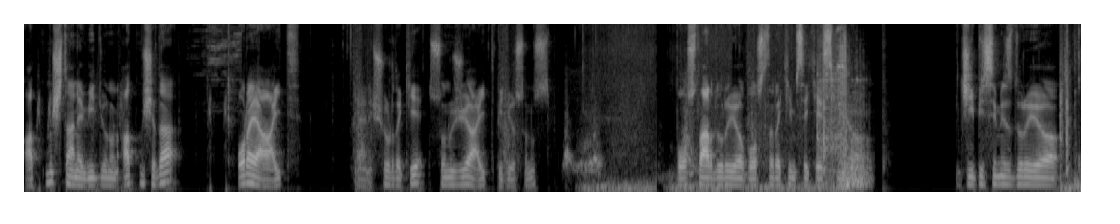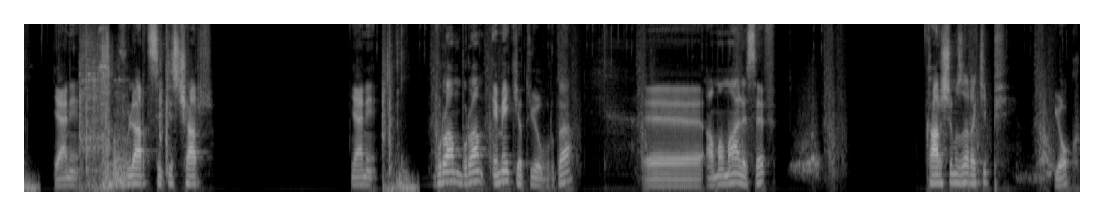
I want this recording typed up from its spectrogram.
60 tane videonun 60'ı da oraya ait. Yani şuradaki sunucuya ait biliyorsunuz. Bosslar duruyor. Bossları kimse kesmiyor. GPS'imiz duruyor. Yani full artı 8 çar. Yani buram buram emek yatıyor burada. Ee, ama maalesef karşımıza rakip yok.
